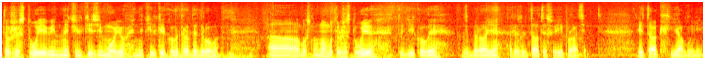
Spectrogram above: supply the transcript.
Торжествує він не тільки зимою, не тільки коли краде дрова. А в основному торжествує тоді, коли збирає результати своєї праці. І так, яблуні.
